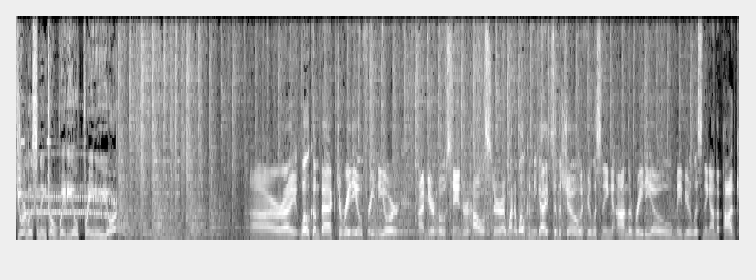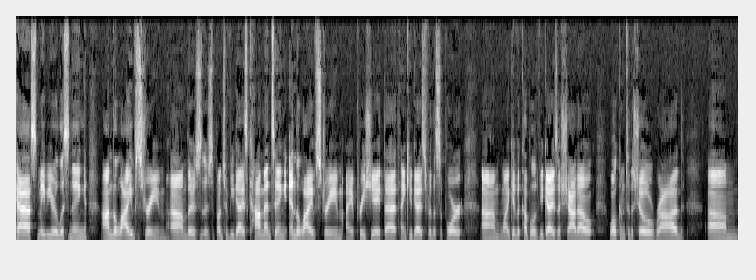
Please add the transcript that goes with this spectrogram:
You're listening to Radio Free New York. All right, welcome back to Radio Free New York. I'm your host, Andrew Hollister. I want to welcome you guys to the show. If you're listening on the radio, maybe you're listening on the podcast, maybe you're listening on the live stream. Um, there's there's a bunch of you guys commenting in the live stream. I appreciate that. Thank you guys for the support. Um, I want to give a couple of you guys a shout out. Welcome to the show, Rod, um,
